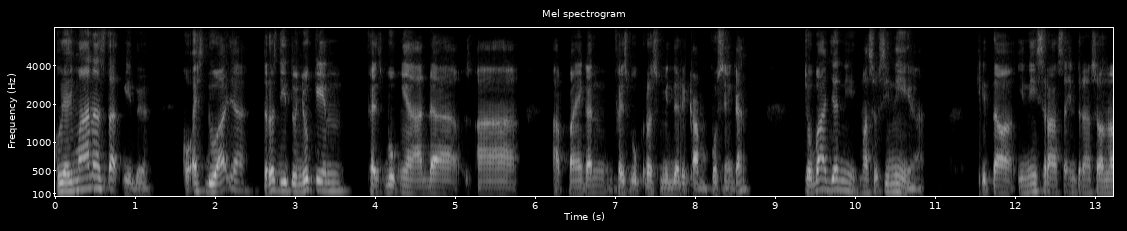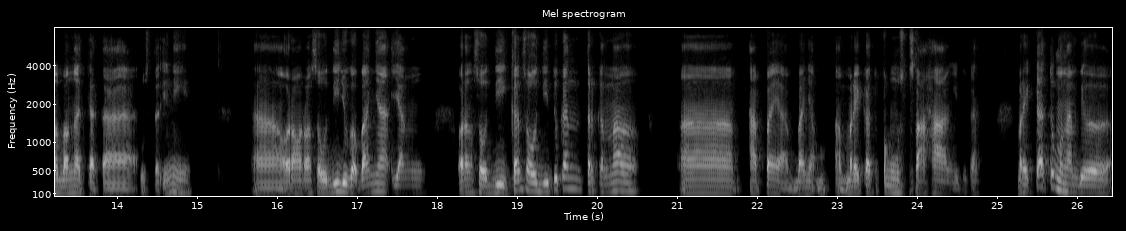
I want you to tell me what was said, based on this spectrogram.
kuliah di mana ustadz gitu, kok S2 aja, terus ditunjukin Facebooknya ada uh, apa ya kan Facebook resmi dari kampusnya kan, coba aja nih masuk sini ya, kita ini serasa internasional banget kata ustadz ini, uh, orang-orang Saudi juga banyak yang orang Saudi kan Saudi itu kan terkenal uh, apa ya banyak uh, mereka tuh pengusaha gitu kan mereka tuh mengambil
